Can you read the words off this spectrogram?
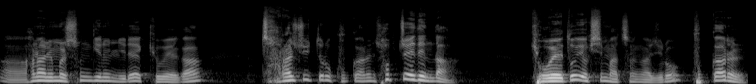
어, 하나님을 섬기는 일에 교회가 잘할 수 있도록 국가는 협조해야 된다. 교회도 역시 마찬가지로 국가를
